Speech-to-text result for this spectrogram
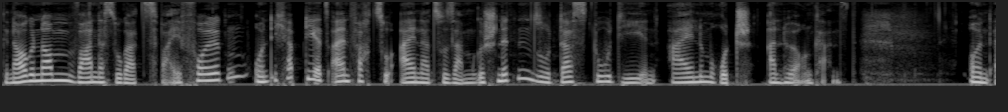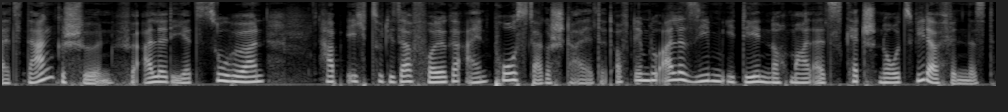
Genau genommen waren das sogar zwei Folgen und ich habe die jetzt einfach zu einer zusammengeschnitten, so dass du die in einem Rutsch anhören kannst. Und als Dankeschön für alle, die jetzt zuhören, habe ich zu dieser Folge ein Poster gestaltet, auf dem du alle sieben Ideen nochmal als Sketchnotes wiederfindest.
